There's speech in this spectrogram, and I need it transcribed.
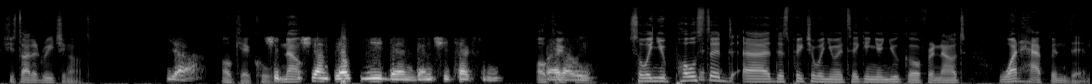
She started reaching out. yeah Okay, cool. she now, she unblocked me then then she texted me okay, right away. cool. So when you posted uh, this picture when you were taking your new girlfriend out, what happened then?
